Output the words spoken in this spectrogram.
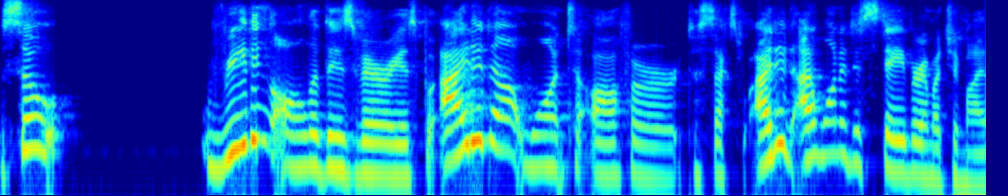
so reading all of these various books i did not want to offer to sex i did i wanted to stay very much in my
